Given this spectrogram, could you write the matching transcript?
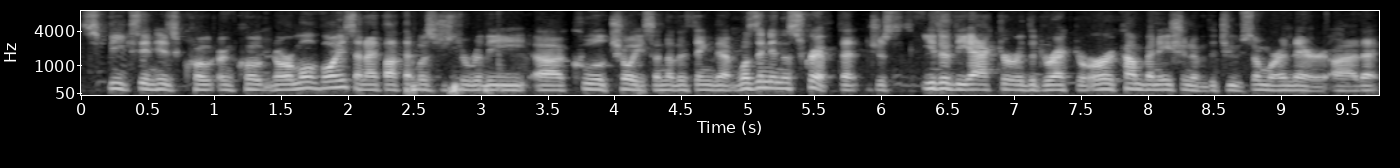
speaks in his quote unquote normal voice and i thought that was just a really uh, cool choice. Another thing that wasn't in the script that just either the actor or the director or a combination of the two somewhere in there uh, that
